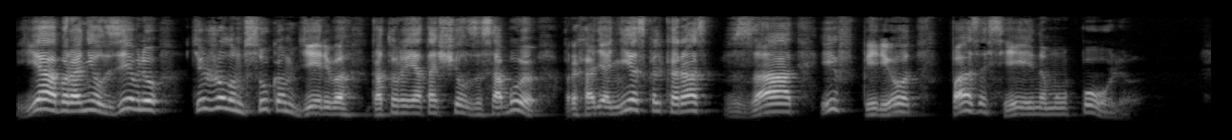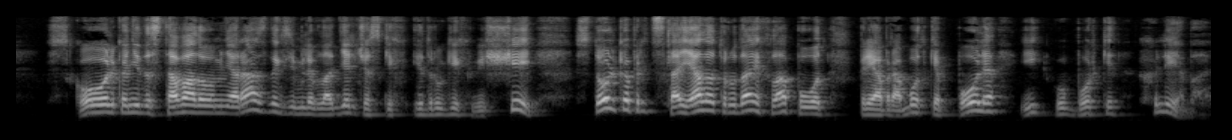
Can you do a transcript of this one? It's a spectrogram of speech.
я оборонил землю тяжелым суком дерева, который я тащил за собою, проходя несколько раз взад и вперед по засеянному полю. Сколько не доставало у меня разных землевладельческих и других вещей, столько предстояло труда и хлопот при обработке поля и уборке хлеба.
